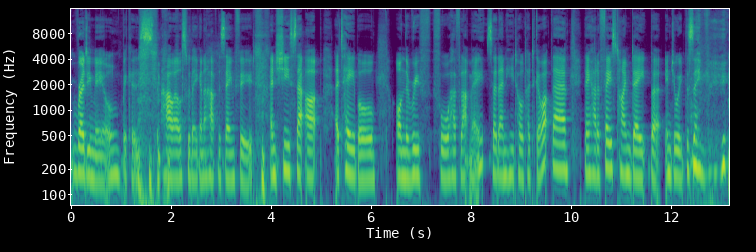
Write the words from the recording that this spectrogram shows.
ready meal because how else were they going to have the same food? And she set up a table on the roof for her flatmate. So then he told her to go up there. They had a FaceTime date, but enjoyed the same food.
